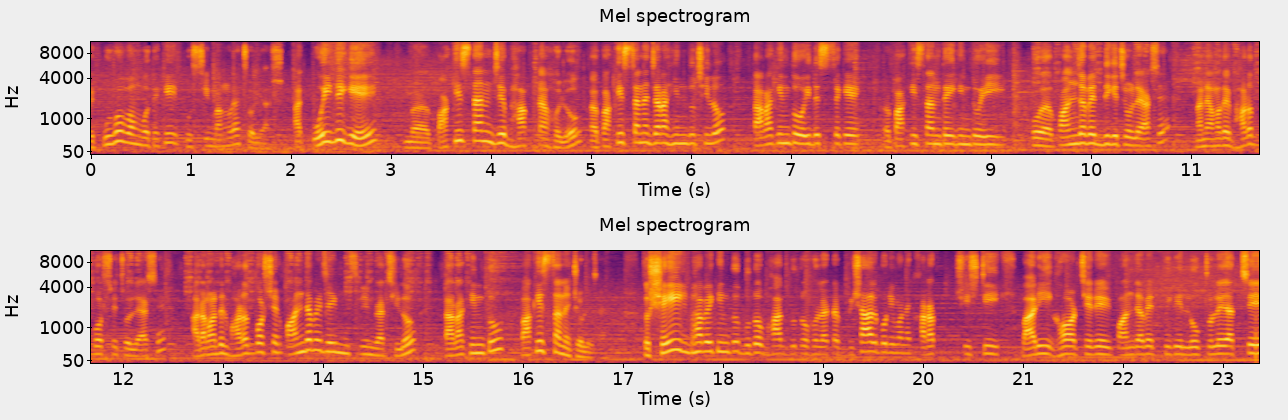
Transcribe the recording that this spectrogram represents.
ওই পূর্ববঙ্গ থেকে পশ্চিমবাংলায় চলে আসে। আর ওইদিকে আহ, পাকিস্তান যে ভাগটা হলো আহ, পাকিস্তানের যারা হিন্দু ছিল তারা কিন্তু ওই দেশ থেকে পাকিস্তান থেকে কিন্তু এই পাঞ্জাবের দিকে চলে আসে। মানে আমাদের ভারতবর্ষে চলে আসে। আর আমাদের ভারতবর্ষের পাঞ্জাবে যেই মুসলিমরা ছিল তারা কিন্তু পাকিস্তানে চলে যায়। তো সেইভাবে কিন্তু দুটো ভাগ দুটো হলো একটা বিশাল পরিমাণে খারাপ সৃষ্টি। বাড়ি ঘর ছেড়ে পাঞ্জাবের থেকে লোক চলে যাচ্ছে।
